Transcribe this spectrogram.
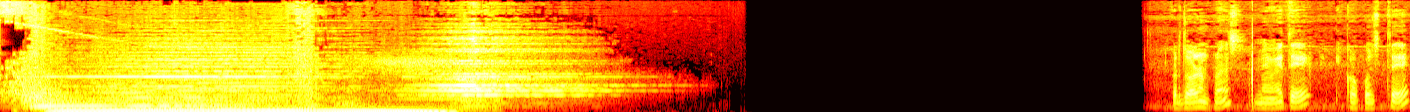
ఇక్కడ చూడండి ఫ్రెండ్స్ మేమైతే ఇక్కడికి వస్తే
